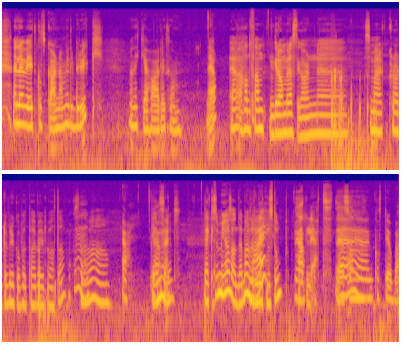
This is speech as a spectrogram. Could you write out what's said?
Eller vet hvilket garn han vil bruke, men ikke har liksom Ja. Ja, jeg hadde 15 gram restegarn uh, som jeg klarte å bruke opp et par babybåter. Så det Mm. var Ja, Det er ja, mulig. sant. Det er ikke så mye, altså. Det er bare en sånn Nei. liten stump. Ja. Herlighet. Det Det er er sånn- godt jobba.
